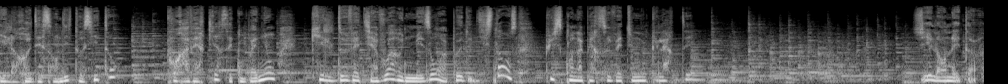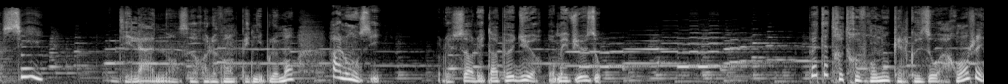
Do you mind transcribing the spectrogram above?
Il redescendit aussitôt pour avertir ses compagnons qu'il devait y avoir une maison à peu de distance, puisqu'on apercevait une clarté. S'il en est ainsi, dit l'âne en se relevant péniblement, allons-y. Le sol est un peu dur pour mes vieux os. Peut-être trouverons-nous quelques os à ronger,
